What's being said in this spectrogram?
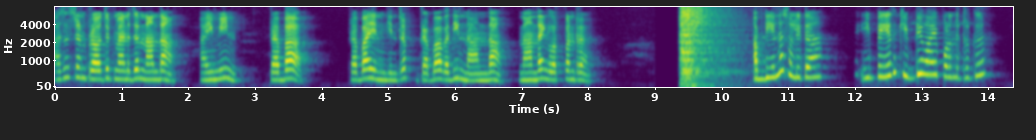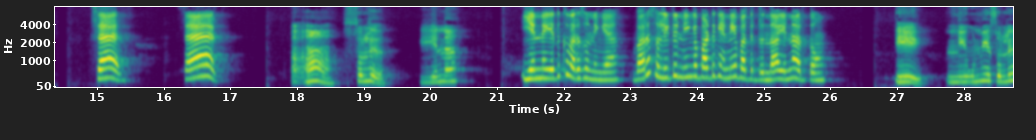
அசிஸ்டன்ட் ப்ராஜெக்ட் மேனேஜர் நான் தான். ஐ மீன் பிரபா பிரபா என்கின்ற பிரபாவதி நான் தான் நான் தான் இங்கே ஒர்க் பண்ணுறேன் அப்படி என்ன சொல்லிட்டேன் இப்போ எதுக்கு இப்படி வாயை பொழந்துட்டு இருக்கு? சார் சார். ஆ ஆ, சொல்லு. என்ன? என்னை எதுக்கு வர சொன்னீங்க? வர சொல்லிட்டு நீங்கள் பாட்டுக்கு என்னையே பார்த்துட்டு இருந்தா என்ன அர்த்தம்? ஏய் நீ உண்மையை சொல்லு.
